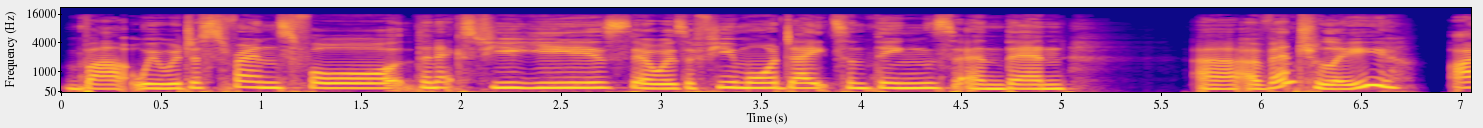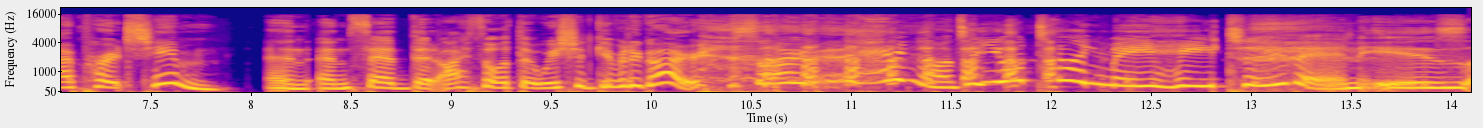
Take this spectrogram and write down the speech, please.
but we were just friends for the next few years. There was a few more dates and things, and then uh, eventually I approached him and, and said that I thought that we should give it a go. So hang on. So you're telling me he too then is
